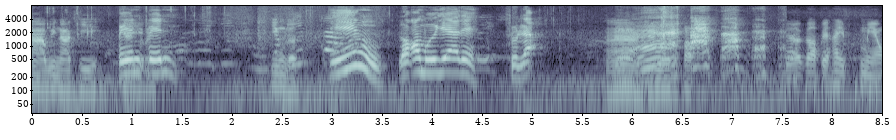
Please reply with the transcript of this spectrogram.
5วินาทีเป็นเป็นจริงเหรอจริงลองเอามือแย่ดิสุดละอ่าโยนครับแล้วก็ไปให้แมว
